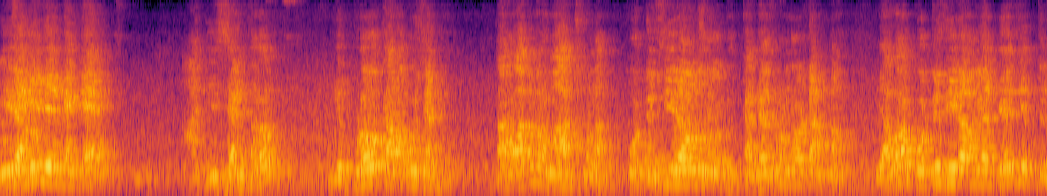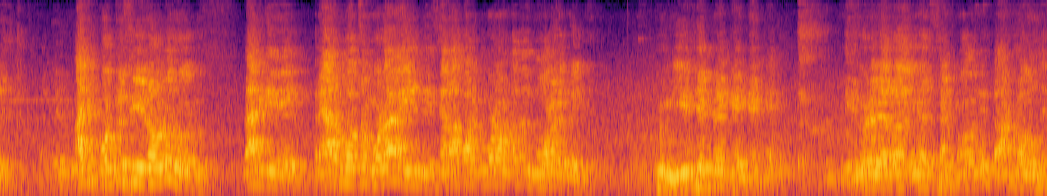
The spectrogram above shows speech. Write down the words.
మీరు అనేది ఏంటంటే అది సెంటర్ ఎప్పుడో కలబూ సెంటర్. తర్వాత మనం మార్చుకున్నాం. పొట్టి శ్రీరాములు రోడ్డు కట్టేశ్వరం రోడ్డు అంటున్నాం. ఎవరో పొట్టి శ్రీరాములు గారి పేరు చెప్తులేదు. అది పొట్టి శ్రీరాములు రోడ్డు. దానికి ప్రారంభోత్సవం కూడా అయింది. శిలాపలకం కూడా ఉంటుంది మూలడిపోయింది ఇప్పుడు మీరు చెప్పినట్టు ఏంటంటే వేగుడ వీరరాజు గారి సెంటర్ అని దాంట్లో ఉంది.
